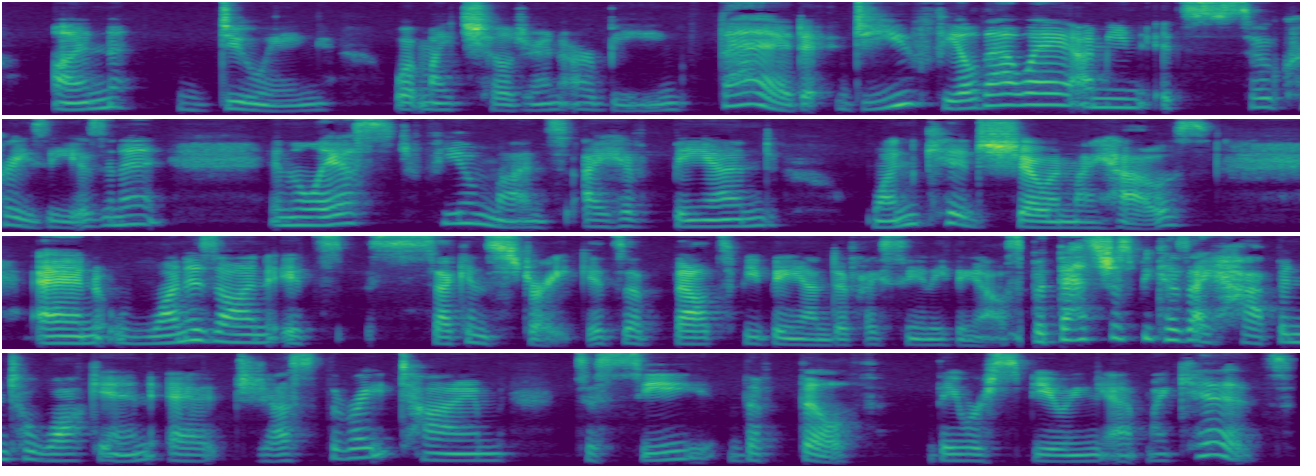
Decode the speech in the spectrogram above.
undoing what my children are being fed. Do you feel that way? I mean, it's so crazy, isn't it? In the last few months, I have banned one kids show in my house, and one is on its second strike. It's about to be banned if I see anything else. But that's just because I happen to walk in at just the right time to see the filth they were spewing at my kids.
